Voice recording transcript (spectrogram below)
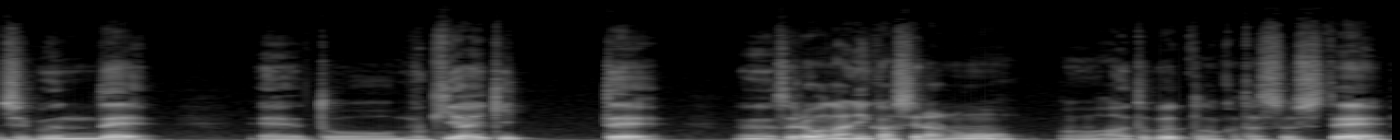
自分で、えー、と向き合いきって、うん、それを何かしらの、うん、アウトプットの形として、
